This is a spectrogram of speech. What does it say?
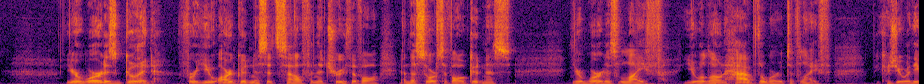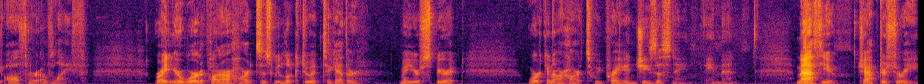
Your word is good, for you are goodness itself and the truth of all and the source of all goodness. Your word is life. You alone have the words of life, because you are the author of life. Write your word upon our hearts as we look to it together. May your spirit work in our hearts, we pray in Jesus' name. Amen. Matthew chapter 3.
